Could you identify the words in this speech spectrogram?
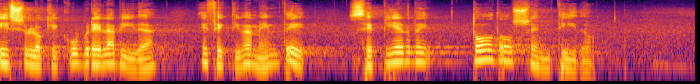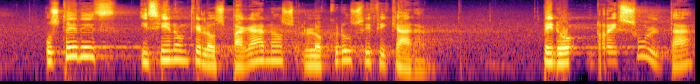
es lo que cubre la vida, efectivamente se pierde todo sentido. Ustedes hicieron que los paganos lo crucificaran, pero resulta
